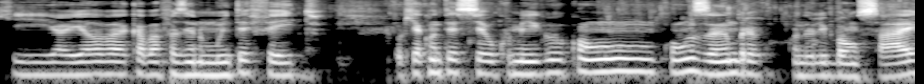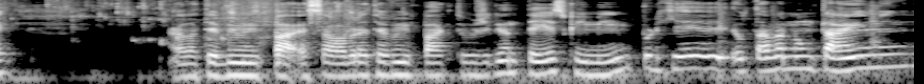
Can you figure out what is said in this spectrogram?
que aí ela vai acabar fazendo muito efeito. O que aconteceu comigo com, com o Zambra, quando eu li Bonsai ela teve um essa obra teve um impacto gigantesco em mim porque eu tava num timing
